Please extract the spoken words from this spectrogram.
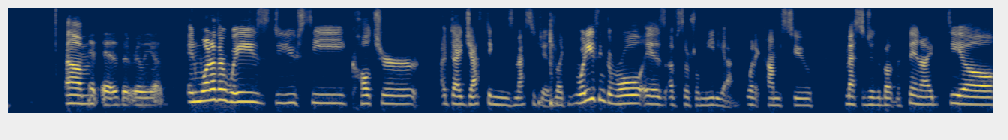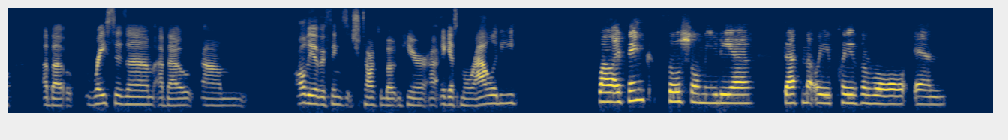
Um, It is. It really is. In what other ways do you see culture uh, digesting these messages? Like, what do you think the role is of social media when it comes to messages about the thin ideal, about racism, about um, all the other things that she talked about in here? I I guess morality. Well, I think social media definitely plays a role in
